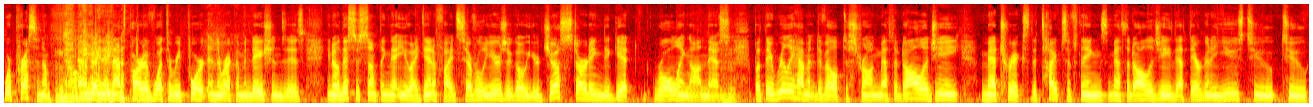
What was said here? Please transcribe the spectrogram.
we're pressing them. Okay. I mean, and that's part of what the report and the recommendations is. You know, this is something that you identified several years ago. You're just starting to get rolling on this, mm-hmm. but they really haven't developed a strong methodology, metrics, the types of things, methodology that they're going to use to to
